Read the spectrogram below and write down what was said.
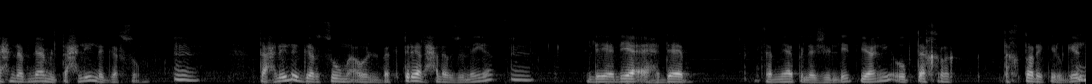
إحنا بنعمل تحليل للجرثومة. تحليل الجرثومة أو البكتيريا الحلزونيه. اللي هي ليها إهداب بنسميها فلاجيليت يعني وبتخرق تخترق الجلد.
